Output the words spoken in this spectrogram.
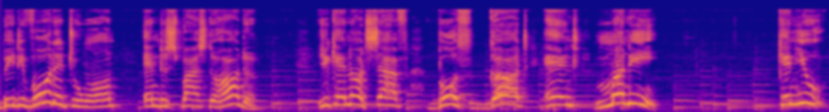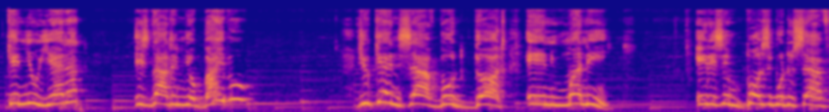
be devoted to one and despise the other. You cannot serve both God and money. Can you can you hear that? Is that in your Bible? You can serve both God and money. It is impossible to serve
